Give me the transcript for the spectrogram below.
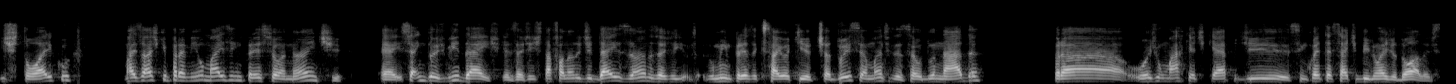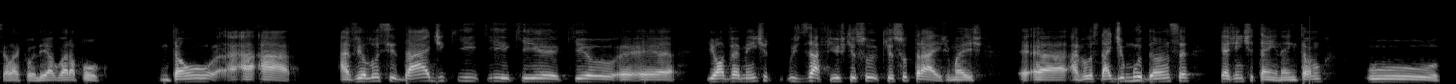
histórico, mas acho que para mim o mais impressionante é, isso é em 2010, quer dizer, a gente está falando de 10 anos, uma empresa que saiu aqui, tinha duas semanas, quer dizer, saiu do nada, para hoje um market cap de 57 bilhões de dólares, sei lá, que eu li agora há pouco. Então, a, a, a velocidade que, que, que, que eu, é, é, e obviamente os desafios que isso, que isso traz, mas é, é a velocidade de mudança que a gente tem, né? Então, o,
